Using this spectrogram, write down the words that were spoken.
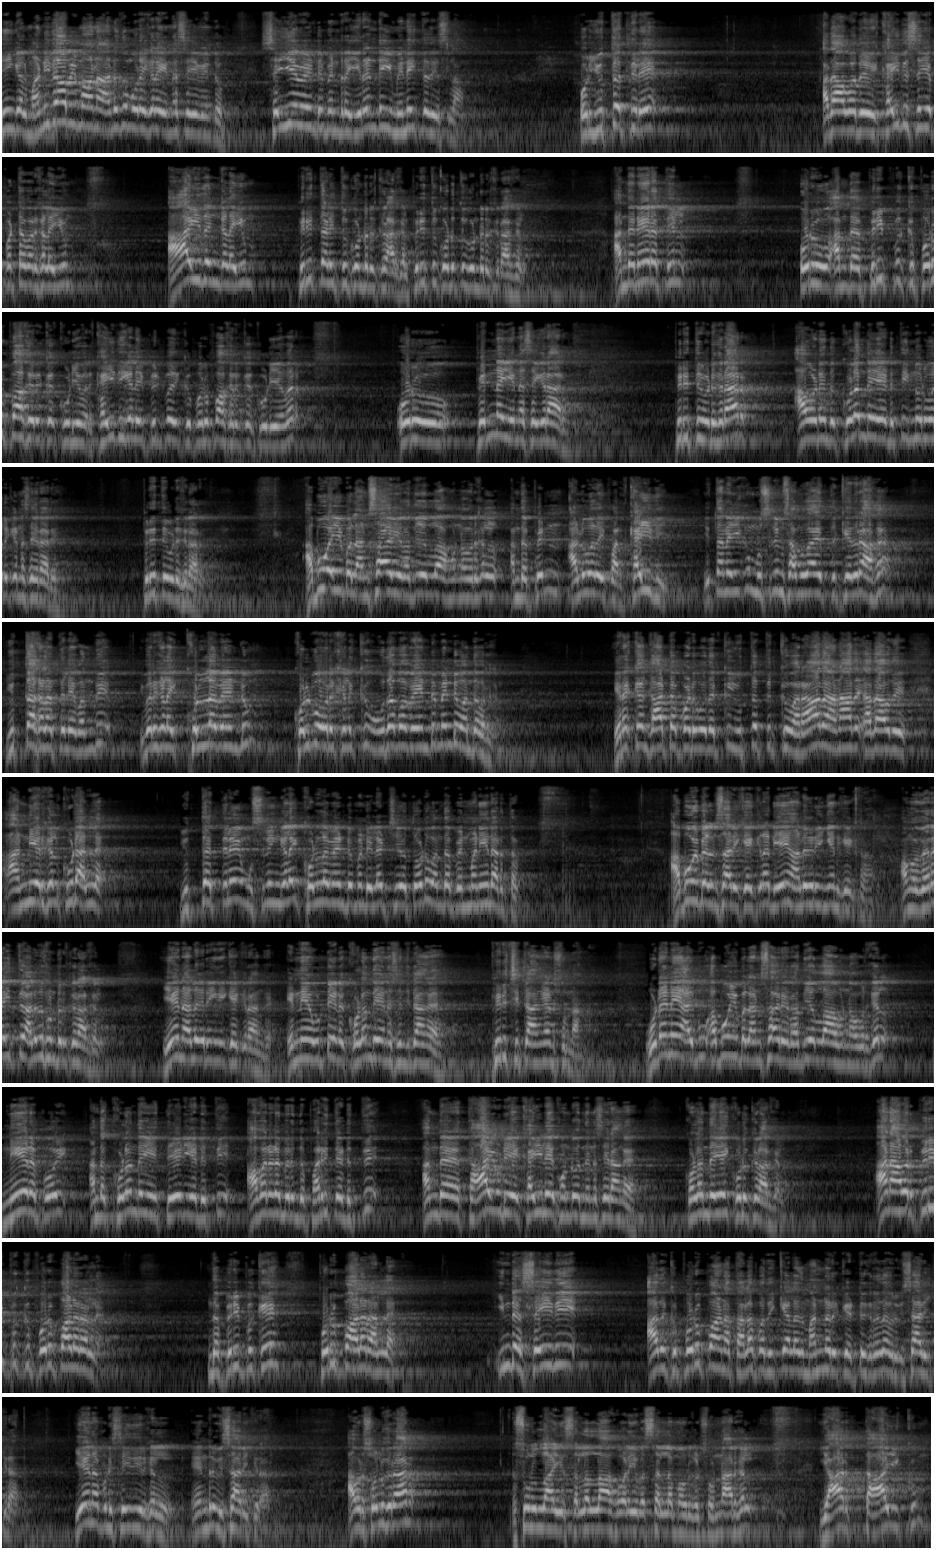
நீங்கள் மனிதாபிமான அணுகுமுறைகளை என்ன செய்ய வேண்டும்? செய்ய வேண்டும் என்ற இரண்டையும் இணைத்தது இஸ்லாம். ஒரு யுத்தத்திலே அதாவது கைது செய்யப்பட்டவர்களையும் ஆயுதங்களையும் பிரித்தளித்துக் கொண்டிருக்கிறார்கள் பிரித்து கொடுத்து கொண்டிருக்கிறார்கள். அந்த நேரத்தில் ஒரு அந்த பிரிப்புக்கு பொறுப்பாக இருக்கக்கூடியவர் கைதிகளை பிரிப்பதற்கு பொறுப்பாக இருக்கக்கூடியவர் ஒரு பெண்ணை என்ன செய்கிறார்? பிரித்து விடுகிறார். அவருடைய இந்த குழந்தையை எடுத்து இன்னொருவருக்கு என்ன செய்கிறாரு? பிரித்து விடுகிறார். அபு ஐபல் அன்சாரி ரதியுல்லா அவர்கள் அந்த பெண் அழுவதை பார் கைதி இத்தனைக்கும் முஸ்லிம் சமுதாயத்துக்கு எதிராக யுத்த களத்திலே வந்து இவர்களை கொல்ல வேண்டும் கொள்பவர்களுக்கு உதவ வேண்டும் என்று வந்தவர்கள். இரக்கம் காட்டப்படுவதற்கு யுத்தத்திற்கு வராத அனாதை அதாவது அந்நியர்கள் கூட அல்ல. யுத்தத்திலே முஸ்லிம்களை கொல்ல வேண்டும் என்ற இலட்சியத்தோடு வந்த பெண்மணியின் அர்த்தம். அபு பெல்சாரி கேட்கிறார் ஏன் அழுகிறீங்கன்னு கேட்கிறான். அவங்க விரைத்து அழுது கொண்டிருக்கிறார்கள் ஏன் அழுகிறீங்க கேட்கிறாங்க. என்னைய விட்டு எனக்கு குழந்தைய என்ன செஞ்சிட்டாங்க? பிரிச்சிட்டாங்கன்னு சொன்னாங்க. உடனே அபு அபு இபல் அன்சாரி ரதியுல்லாஹன் அவர்கள் நேர போய் அந்த குழந்தையை தேடி எடுத்து அவரிடமிருந்து பறித்தெடுத்து அந்த தாயுடைய கையிலே கொண்டு வந்து என்ன செய்கிறாங்க குழந்தையை கொடுக்கிறார்கள். ஆனா அவர் பிரிப்புக்கு பொறுப்பாளர் அல்ல. இந்த பிரிப்புக்கு பொறுப்பாளர் அல்ல. இந்த செய்தி அதுக்கு பொறுப்பான தளபதிக்கு அல்லது மன்னருக்கு எட்டுகிறது அவர் விசாரிக்கிறார். ஏன் அப்படி செய்தீர்கள் என்று விசாரிக்கிறார். அவர் சொல்கிறார் ரசூலுல்லாஹி ஸல்லல்லாஹு அலி வசல்லம் அவர்கள் சொன்னார்கள் யார் தாய்க்கும்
